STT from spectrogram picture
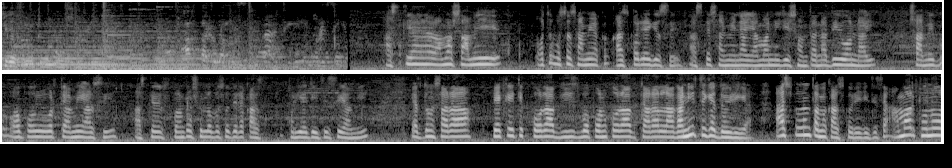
থেকে ফোন আজকে আমার স্বামী অত বছর স্বামী কাজ করে গেছে। আজকে স্বামী নাই, আমার নিজের সন্তানাদিও নাই। স্বামী অপরিবর্তে আমি আসি আজকে পনেরো ষোলো বছর ধরে কাজ করিয়া যেতেছি আমি। একদম সারা প্যাকেট করা বীজ বপন করা, চারা লাগানি থেকে দৌড়িয়া আজ পর্যন্ত আমি কাজ করে যেতেছি আমার কোনো,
